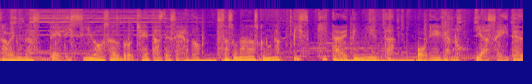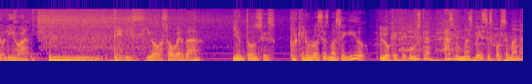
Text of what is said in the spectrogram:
Saben unas deliciosas brochetas de cerdo, sazonadas con una pizquita de pimienta, orégano y aceite de oliva? Mmm, delicioso, ¿verdad? Y entonces, ¿por qué no lo haces más seguido? Lo que te gusta, hazlo más veces por semana.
